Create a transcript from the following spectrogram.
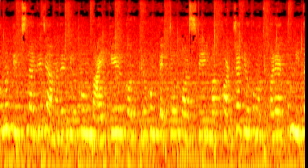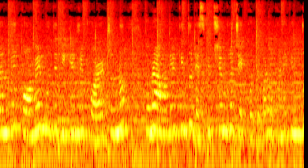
কোনো টিপস লাগে যে আমাদের কীরকম বাইকের কীরকম পেট্রোল কস্টিং বা খরচা কীরকম হতে পারে একদম নিতান্তই কমের মধ্যে উইকেন্ড ট্রিপ করার জন্য তোমরা আমাদের কিন্তু ডেসক্রিপশনগুলো চেক করতে পারো। ওখানে কিন্তু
